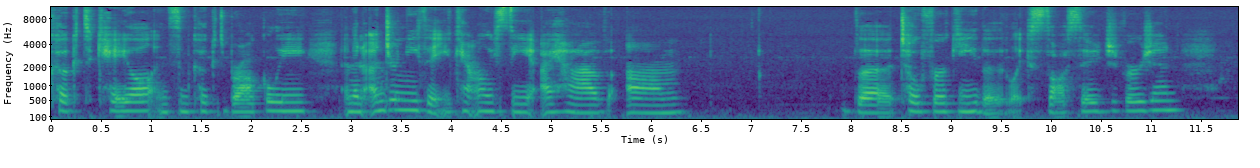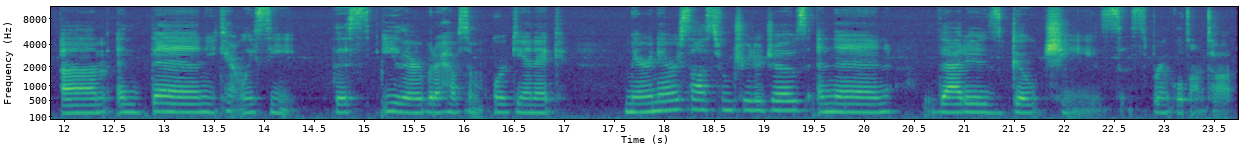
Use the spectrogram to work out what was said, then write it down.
cooked kale and some cooked broccoli. And then underneath it, you can't really see, I have um, the Tofurky, the like sausage version. Um, and then you can't really see this either, but I have some organic marinara sauce from Trader Joe's. And then that is goat cheese sprinkled on top.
